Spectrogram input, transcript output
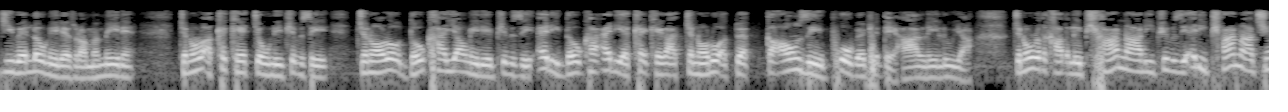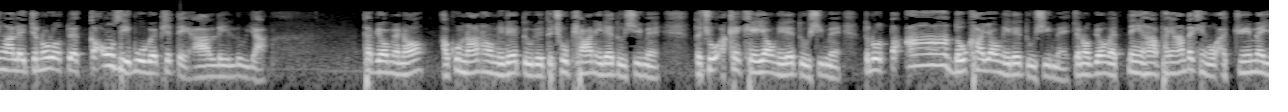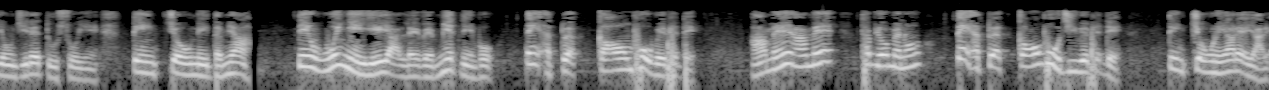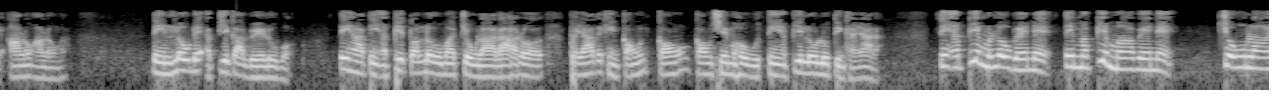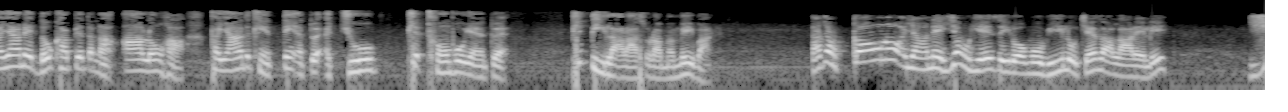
ကြီးပဲလုပ်နေတယ်ဆိုတာမမေ့နဲ့ကျွန်တော်တို့အခက်ခဲကြုံနေဖြစ်ပါစေကျွန်တော်တို့ဒုက္ခရောက်နေတယ်ဖြစ်ပါစေအဲ့ဒီဒုက္ခအဲ့ဒီအခက်ခဲကကျွန်တော်တို့အတွက်ကောင်းစေဖို့ပဲဖြစ်တယ်ဟာလေလုယာကျွန်တော်တို့တစ်ခါတလေဖြားနာပြီးဖြစ်ပါစေအဲ့ဒီဖြားနာခြင်းကလည်းကျွန်တော်တို့အတွက်ကောင်းစေဖို့ပဲဖြစ်တယ်ဟာလေလုယာ ထပ်ပြောမယ်နော်အခုနားထောင်နေတဲ့သူတွေတချို့ဖြားနေတဲ့သူရှိမယ်တချို့အခက်ခဲရောက်နေတဲ့သူရှိမယ်သူတို့တအားဒုက္ခရောက်နေတဲ့သူရှိမယ်ကျွန်တော်ပြောမယ်သင်ဟာဖယားသခင်ကိုအကျွင်းမဲ့ယုံကြည်တဲ့သူဆိုရင်သင်ကြုံနေသမျှသင်ဝိညာဉ်ရေးရ level မြင့်တင်ဖို့သင်အတွက်ကောင်းဖို့ပဲဖြစ်တယ်အာမင်အာမင်ထပ်ပြောမယ်နော်သင်အတွက်ကောင်းဖို့ကြီးပဲဖြစ်တယ်သင်ကြုံနေရတဲ့အရာတွေအားလုံးအားလုံးကသင်လှုပ်တဲ့အပြစ်ကလွဲလို့ပေါ့ တင်ဟာတင်အပြစ်သွားလို့မှကြုံလာတာတော့ဘုရားသခင်ကောင်းကောင်းကောင်းခြင်းမဟုတ်ဘူးတင်အပြစ်လို့လို့တင်ခံရတာတင်အပြစ်မလုပ်ဘဲနဲ့တင်မပြစ်မှာပဲနဲ့ကြုံလာရတဲ့ဒုက္ခပြဿနာအားလုံးဟာဘုရားသခင်တင့်အတွက်အကျိုးဖြစ်ထွန်းဖို့ရန်အတွက်ဖြစ်တည်လာတာဆိုတာမမေ့ပါနဲ့ဒါကြောင့်ကောင်းသောအရာနဲ့ရောက်ရဲစေတော်မူပြီလို့ကျမ်းစာလာတယ်လေ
